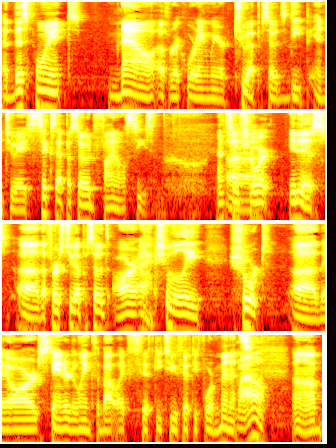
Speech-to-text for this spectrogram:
At this point now of recording, we are two episodes deep into a six episode final season. That's so Uh, short. It is. Uh, the first two episodes are actually short. Uh, they are standard length, about like 52, 54 minutes. Wow. Um,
